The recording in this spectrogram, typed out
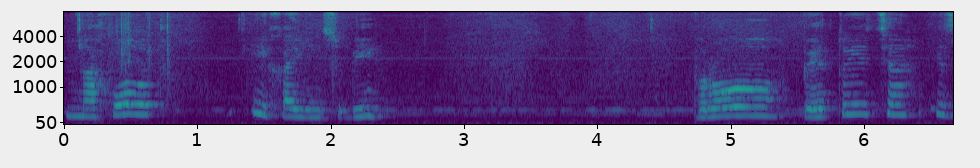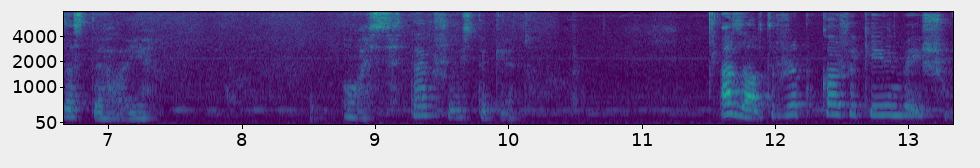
на холод. І хай він собі пропитується і застигає. Ось, так що ось таке. А завтра вже покажу, який він вийшов.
